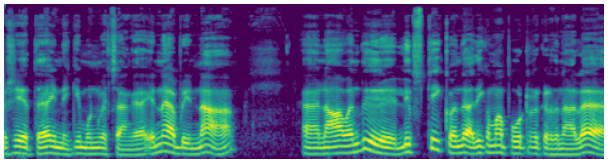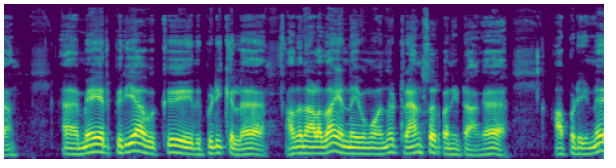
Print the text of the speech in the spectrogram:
விஷயத்தை இன்றைக்கி முன் வச்சாங்க. என்ன அப்படின்னா நான் வந்து லிப்ஸ்டிக் வந்து அதிகமாக போட்டிருக்கிறதுனால மேயர் பிரியாவுக்கு இது பிடிக்கல. அதனால தான் என்னை இவங்க வந்து ட்ரான்ஸ்ஃபர் பண்ணிட்டாங்க அப்படின்னு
